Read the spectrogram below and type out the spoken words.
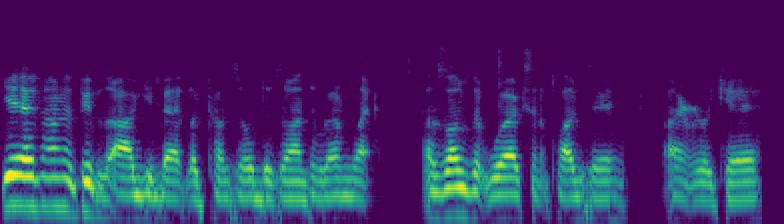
yeah, I don't know people that argue about like console designs and whatever. I'm like, as long as it works and it plugs in, I don't really care.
